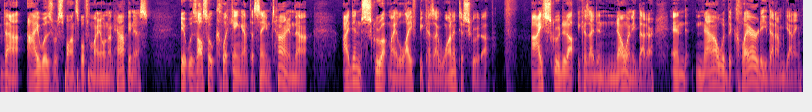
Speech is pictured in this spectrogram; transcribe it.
that I was responsible for my own unhappiness, it was also clicking at the same time that I didn't screw up my life because I wanted to screw it up. I screwed it up because I didn't know any better. And now with the clarity that I'm getting,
